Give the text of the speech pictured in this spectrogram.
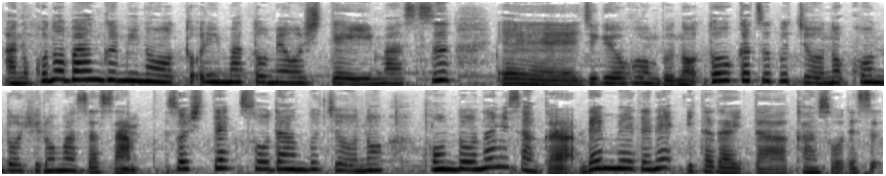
あのこの番組の取りまとめをしています、えー事業本部の統括部長の近藤博正さんそして相談部長の近藤奈美さんから連名でねいただいた感想です。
